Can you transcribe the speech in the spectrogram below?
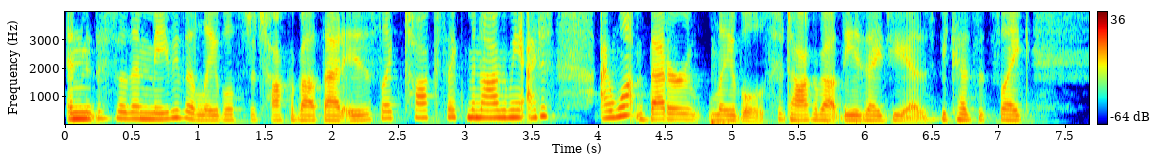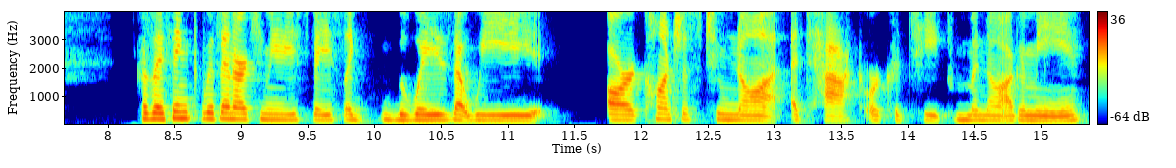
And so then maybe the labels to talk about that is like toxic monogamy. I just I want better labels to talk about these ideas because it's like because I think within our community space like the ways that we are conscious to not attack or critique monogamy,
